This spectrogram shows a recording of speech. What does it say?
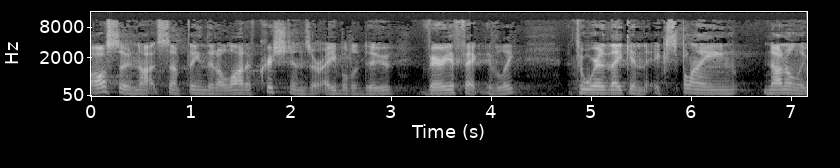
also not something that a lot of Christians are able to do very effectively to where they can explain not only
